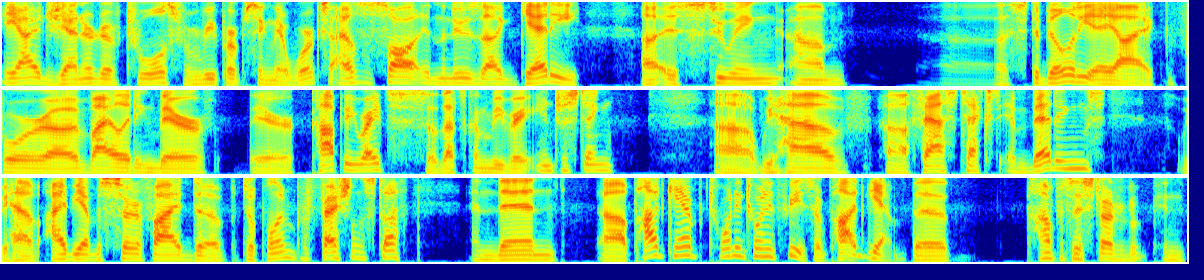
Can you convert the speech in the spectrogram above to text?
AI generative tools from repurposing their works. I also saw in the news uh, Getty is suing um, Stability AI for violating their their copyrights. So that's going to be very interesting. Uh, we have uh, fast text embeddings. We have IBM certified uh, deployment professional stuff. And then uh, PodCamp 2023. So PodCamp, the conference I started in,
